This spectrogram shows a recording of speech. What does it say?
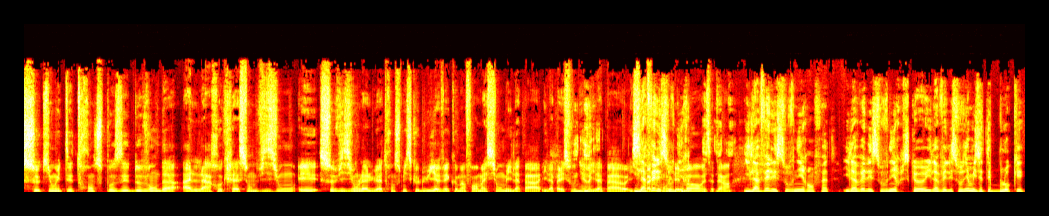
ceux qui ont été transposés de Vanda à la recréation de Vision et ce Vision-là lui a transmis ce que lui avait comme information, mais il a pas, il a pas les souvenirs, il, a pas, il, il sait avait pas les comment il est souvenirs. mort, etc. Il, il avait les souvenirs en fait. Il avait les souvenirs puisque il avait les souvenirs, mais ils étaient bloqués.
